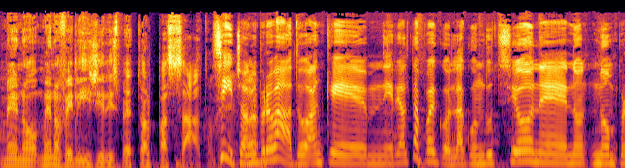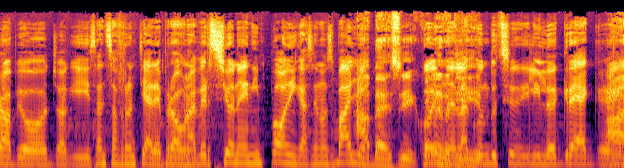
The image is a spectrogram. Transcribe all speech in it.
meno, meno felici rispetto al passato. Sì, ci hanno provato anche mh, in realtà poi con la conduzione, non, non proprio giochi senza frontiere, però una versione nipponica se non sbaglio. Ah, beh, sì, con la di- conduzione di Lillo e Greg. Ah,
